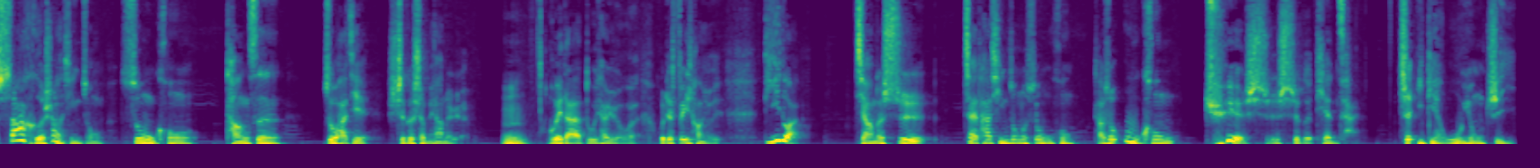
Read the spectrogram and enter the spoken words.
沙和尚心中，孙悟空、唐僧、猪八戒是个什么样的人。嗯我给大家读一下原文，我觉得非常有意思。第一段讲的是在他心中的孙悟空，他说悟空确实是个天才，这一点毋庸置疑。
